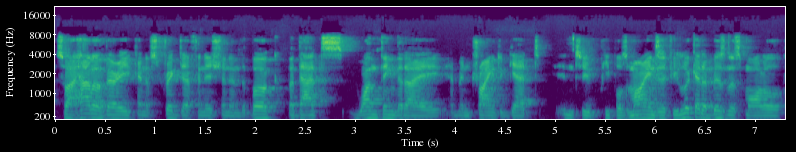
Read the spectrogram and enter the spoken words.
so i have a very kind of strict definition in the book but that's one thing that i have been trying to get into people's minds. If you look at a business model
